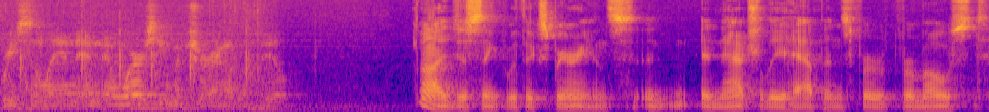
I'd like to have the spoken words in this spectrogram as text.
recently and, and, and where is he maturing on the field? Well, I just think with experience, it, it naturally happens for, for most.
